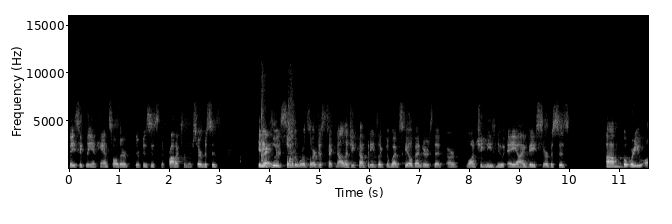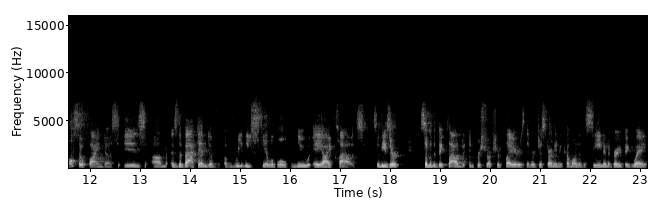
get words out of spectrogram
basically enhance all their their business, their products, and their services. It right. includes some of the world's largest technology companies, like the web scale vendors that are launching these new AI based services. Um, but where you also find us is um, as the back end of, of really scalable new AI clouds. So these are some of the big cloud infrastructure players that are just starting to come onto the scene in a very big way.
